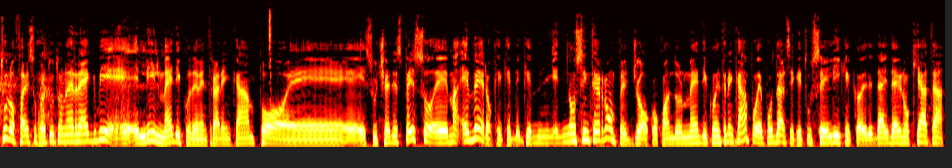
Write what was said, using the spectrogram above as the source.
tu lo fai soprattutto nel rugby e, e lì il medico deve entrare in campo e, e succede spesso. e- ma è vero che, che- che non si interrompe il gioco quando il medico entra in campo e può darsi che tu sei lì che dai, dai un'occhiata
